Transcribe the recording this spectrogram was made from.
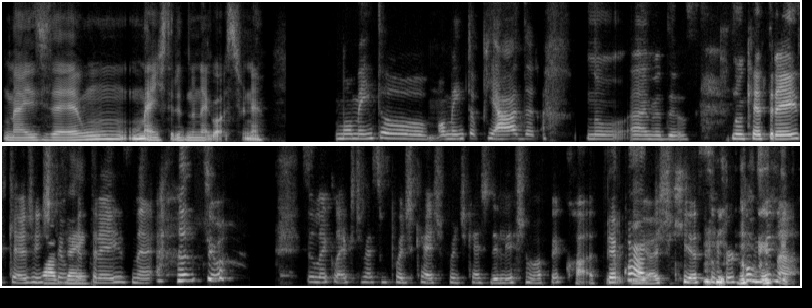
mas é um, um mestre do negócio, né? Momento, momento piada no, ai meu Deus, no Q3, que a gente Lá tem vem. um Q3, né? Se o se o Leclerc tivesse um podcast, o podcast dele ia chamar P4. P4. E eu acho que ia super combinar.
